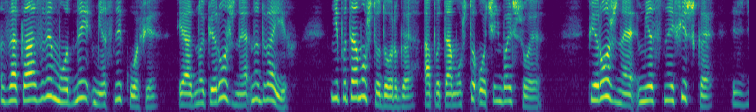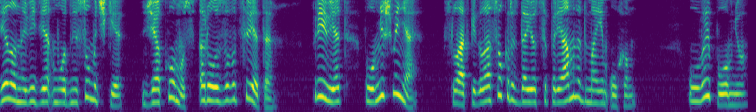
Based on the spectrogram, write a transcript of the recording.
Заказываем модный местный кофе и одно пирожное на двоих. Не потому, что дорого, а потому, что очень большое. Пирожное — местная фишка — сделано в виде модной сумочки «Джакомус» розового цвета. «Привет, помнишь меня?» Сладкий голосок раздается прямо над моим ухом. Увы, помню,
